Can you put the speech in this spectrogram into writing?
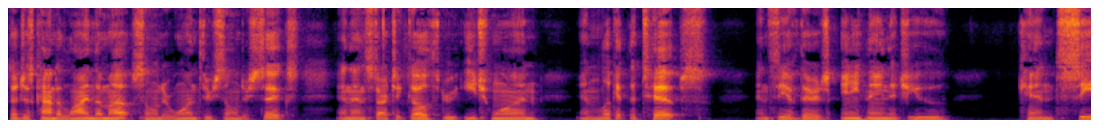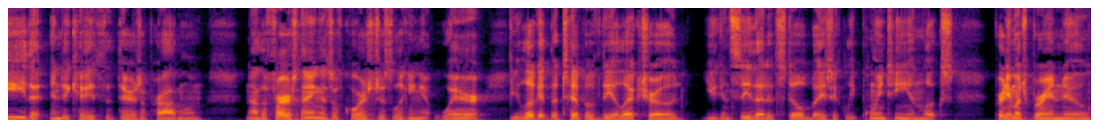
So just kind of line them up, cylinder one through cylinder six, and then start to go through each one and look at the tips and see if there's anything that you can see that indicates that there's a problem. Now, the first thing is, of course, just looking at wear. If you look at the tip of the electrode, you can see that it's still basically pointy and looks pretty much brand new.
